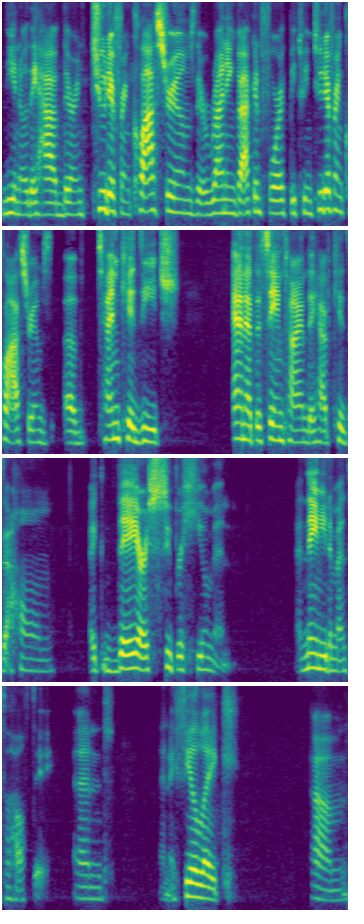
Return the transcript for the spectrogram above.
you know they have they're in two different classrooms they're running back and forth between two different classrooms of 10 kids each and at the same time they have kids at home like they are superhuman and they need a mental health day and and i feel like um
